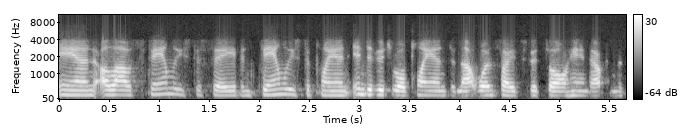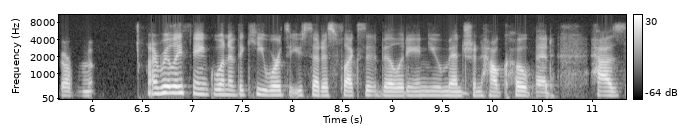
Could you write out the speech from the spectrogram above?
and allows families to save and families to plan individual plans and not one size fits all handout from the government. I really think one of the key words that you said is flexibility. And you mentioned how COVID has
